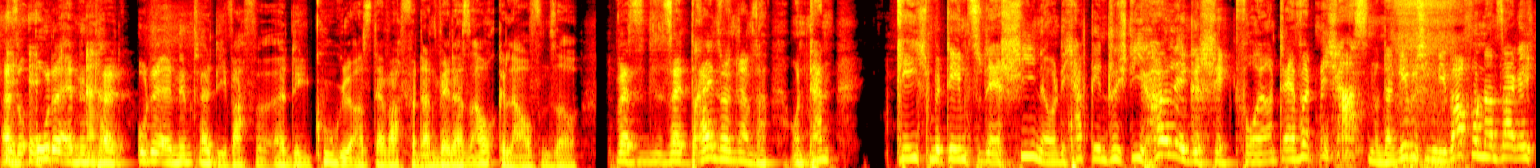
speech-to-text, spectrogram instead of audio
Also oder er nimmt halt, oder er nimmt halt die Waffe, äh, die Kugel aus der Waffe, dann wäre das auch gelaufen so. Weißt seit 23 Jahren und dann gehe ich mit dem zu der Schiene und ich habe den durch die Hölle geschickt vorher und der wird mich hassen und dann gebe ich ihm die Waffe und dann sage ich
